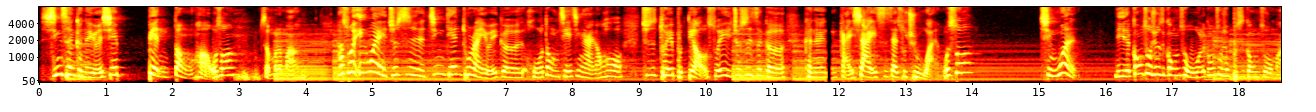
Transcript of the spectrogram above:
行程可能有一些变动哈。我说怎么了吗？他说因为就是今天突然有一个活动接进来，然后就是推不掉，所以就是这个可能改下一次再出去玩。我说，请问你的工作就是工作，我的工作就不是工作吗？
